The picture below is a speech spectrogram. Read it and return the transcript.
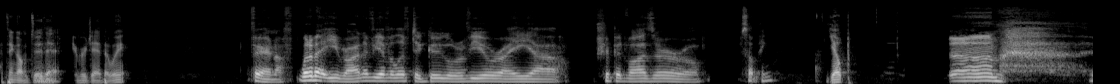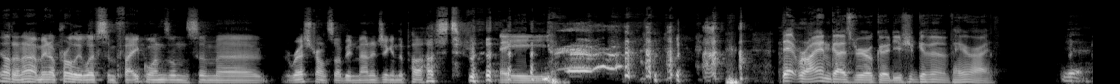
I think I'll do Mm. that every day of the week. Fair enough. What about you, Ryan? Have you ever left a Google review or a uh, TripAdvisor or something? Yep. Um, I don't know. I mean, I probably left some fake ones on some uh, restaurants I've been managing in the past. Hey. that Ryan guy's real good. You should give him a pay rise. Yeah.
